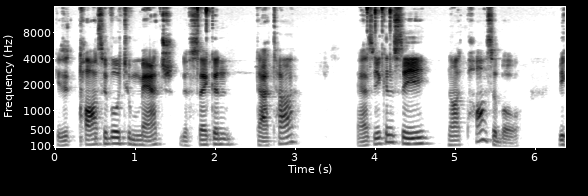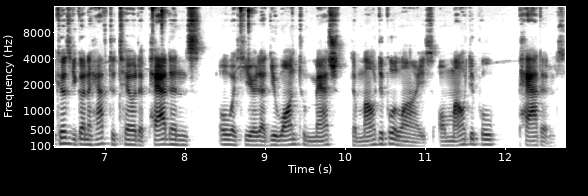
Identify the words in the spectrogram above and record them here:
is it possible to match the second data as you can see, not possible because you're going to have to tell the patterns over here that you want to match the multiple lines or multiple patterns.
